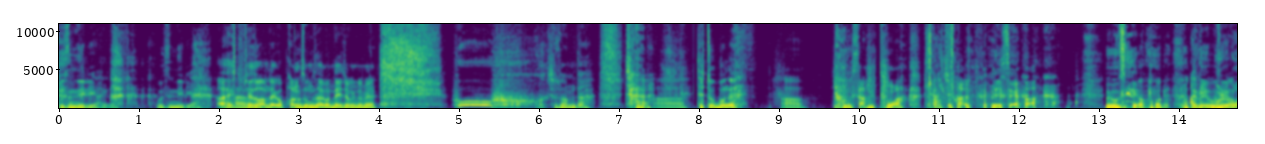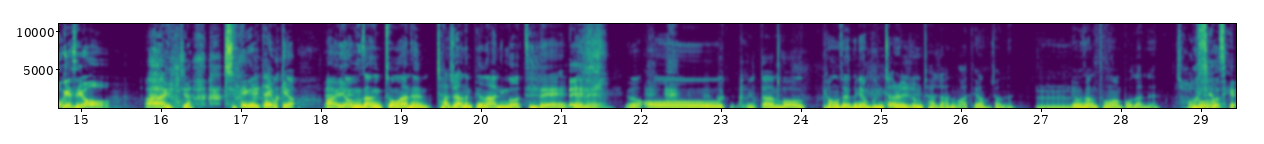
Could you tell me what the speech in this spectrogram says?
무슨 일이야, 이거. 무슨 일이야. 아, 죄송합니다. 이거 방송사고인데 이 정도면. 후, 죄송합니다. 자, 아. 자, 두 분은 아, 영상통화 자주 하는 편이세요? 왜 우세요? 아니, 왜 우세요? 울고 계세요. 아, 진짜. 진행을 일단 해볼게요. 아, 네. 영상 통화는 자주 하는 편은 아닌 것 같은데. 네. 어, 어, 일단 뭐, 평소에 그냥 문자를 좀 자주 하는 것 같아요, 저는. 음, 영상 통화보다는. 저도- 어서오세요.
